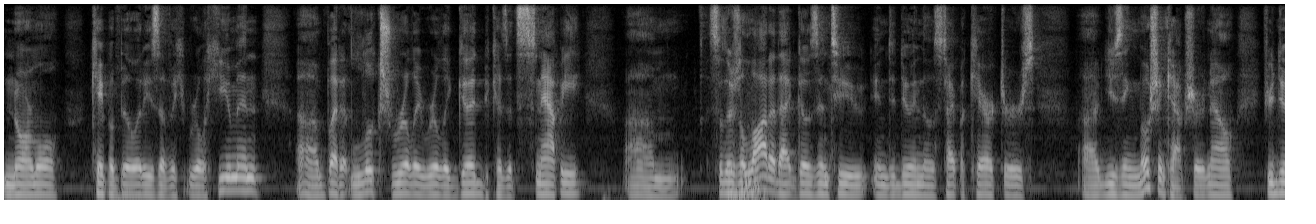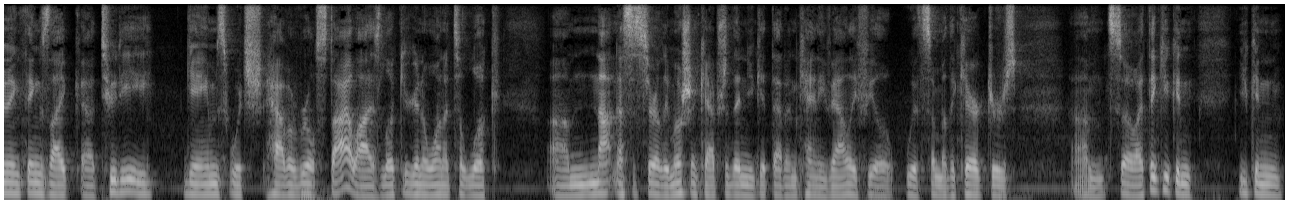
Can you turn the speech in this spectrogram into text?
normal capabilities of a real human uh, but it looks really really good because it's snappy um, So there's a lot of that goes into into doing those type of characters uh, using motion capture. Now, if you're doing things like uh, 2D games, which have a real stylized look, you're going to want it to look um, not necessarily motion capture. Then you get that uncanny valley feel with some of the characters. Um, so I think you can you can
